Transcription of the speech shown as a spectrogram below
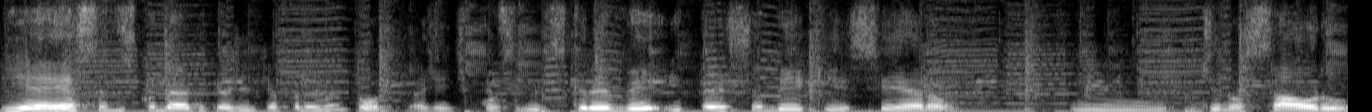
E é essa descoberta que a gente apresentou. A gente conseguiu descrever e perceber que esse eram um dinossauro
